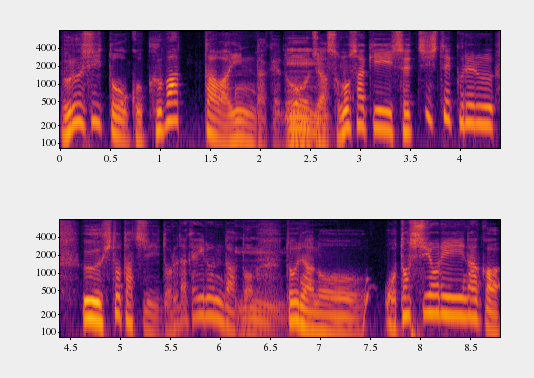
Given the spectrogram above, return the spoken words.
ブルーシートをこう配ったはいいんだけど、うん、じゃあその先設置してくれる人たちどれだけいるんだと、うん、特にあのお年寄りなんか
